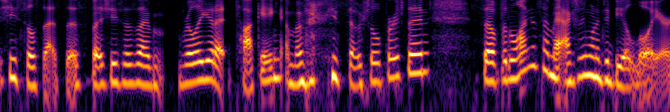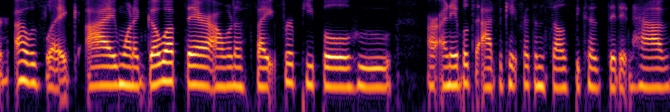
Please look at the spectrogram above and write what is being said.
she still says this, but she says I'm really good at talking. I'm a very social person. So for the longest time, I actually wanted to be a lawyer. I was like, I want to go up there. I want to fight for people who are unable to advocate for themselves because they didn't have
